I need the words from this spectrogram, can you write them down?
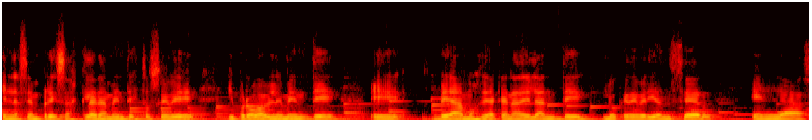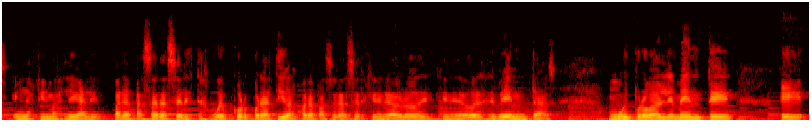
En las empresas claramente esto se ve y probablemente eh, veamos de acá en adelante lo que deberían ser en las, en las firmas legales. Para pasar a ser estas web corporativas, para pasar a ser generadores, generadores de ventas, muy probablemente eh,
